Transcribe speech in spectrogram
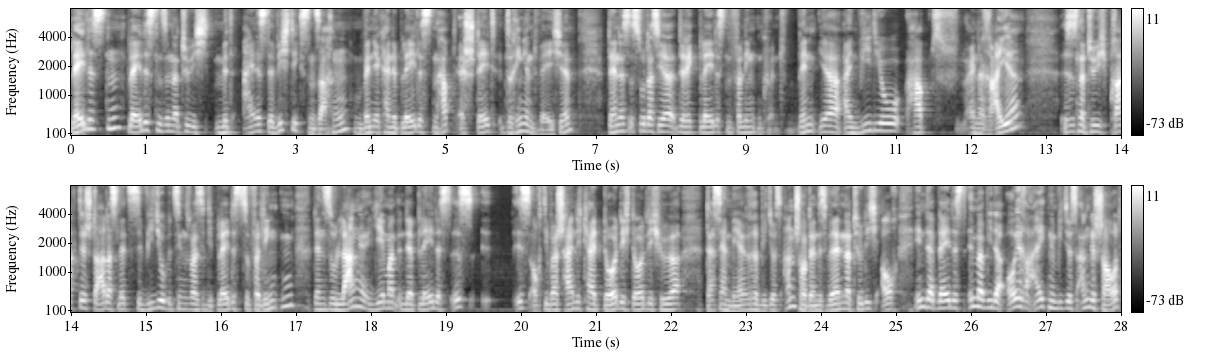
Playlisten. Playlisten sind natürlich mit eines der wichtigsten Sachen. Und wenn ihr keine Playlisten habt, erstellt dringend welche. Denn es ist so, dass ihr direkt Playlisten verlinken könnt. Wenn ihr ein Video habt, eine Reihe, ist es natürlich praktisch, da das letzte Video bzw. die Playlist zu verlinken, denn solange jemand in der Playlist ist, ist auch die Wahrscheinlichkeit deutlich, deutlich höher, dass er mehrere Videos anschaut. Denn es werden natürlich auch in der Playlist immer wieder eure eigenen Videos angeschaut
